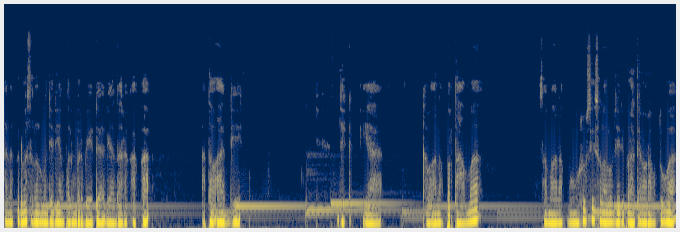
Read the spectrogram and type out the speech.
anak kedua selalu menjadi yang paling berbeda di antara kakak atau adik. Jika ya kalau anak pertama sama anak bungsu sih selalu jadi perhatian orang tua.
